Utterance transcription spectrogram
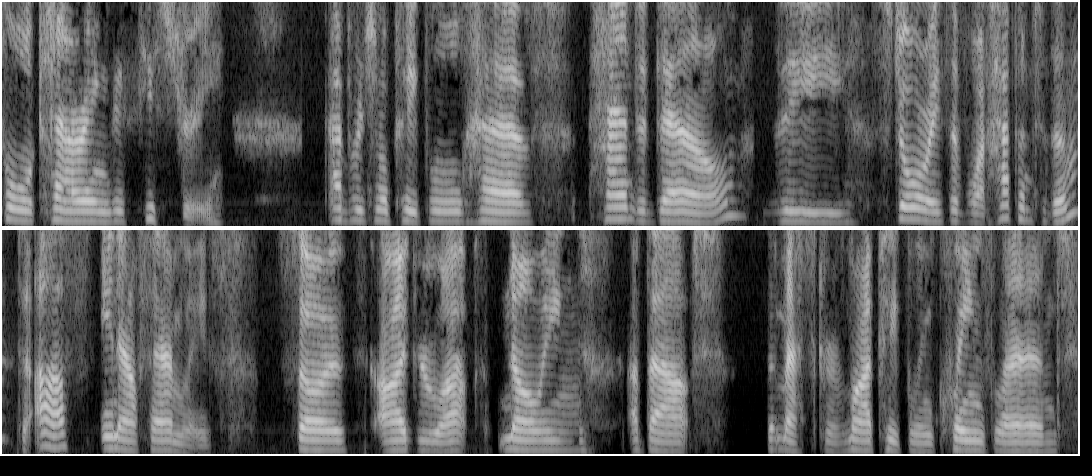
for carrying this history. Aboriginal people have handed down the stories of what happened to them to us in our families. So I grew up knowing about the massacre of my people in Queensland,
